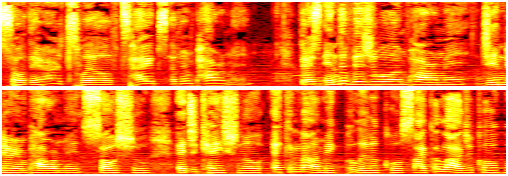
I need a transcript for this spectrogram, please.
So, there are 12 types of empowerment. There's individual empowerment, gender empowerment, social, educational, economic, political, psychological,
